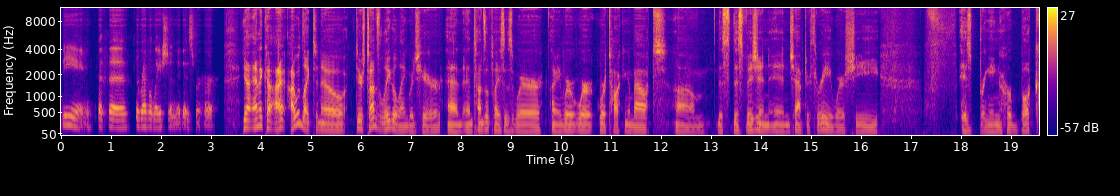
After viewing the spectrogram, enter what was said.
being, but the the revelation it is for her. Yeah, Anika, I, I would like to know there's tons of legal language here and, and tons of places where I mean we're we're we're talking about um, this this vision in chapter three where she is bringing her book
